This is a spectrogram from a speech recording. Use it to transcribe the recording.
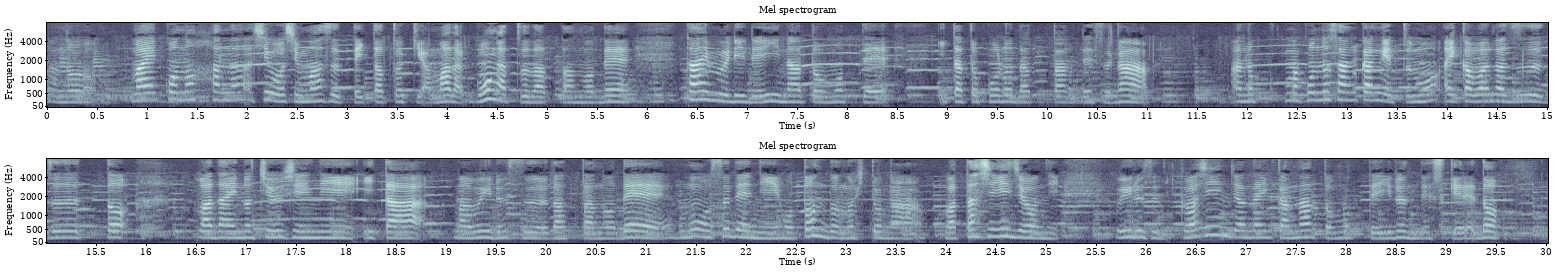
あの前この話をしますって言った時はまだ5月だったのでタイムリーでいいなと思っていたところだったんですがあの、まあ、この3ヶ月も相変わらずずっと話題の中心にいた、まあ、ウイルスだったのでもうすでにほとんどの人が私以上にウイルスに詳しいんじゃないかなと思っているんですけれど、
